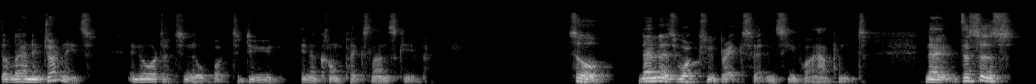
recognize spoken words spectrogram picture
their learning journeys in order to know what to do in a complex landscape. So now let's work through Brexit and see what happened. Now, this is,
